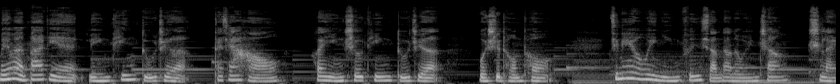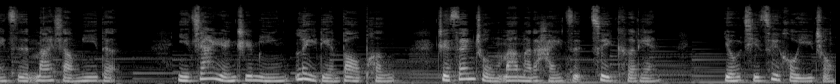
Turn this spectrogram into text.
每晚八点，聆听读者。大家好，欢迎收听读者，我是彤彤。今天要为您分享到的文章是来自妈小咪的《以家人之名泪点爆棚》，这三种妈妈的孩子最可怜，尤其最后一种。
